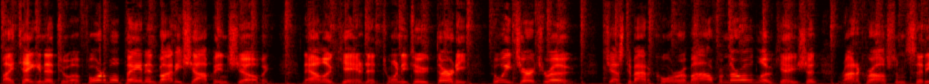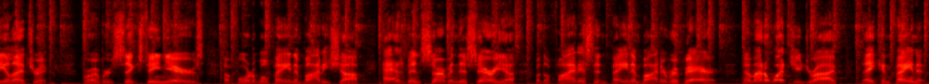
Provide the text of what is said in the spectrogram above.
by taking it to Affordable Paint and Body Shop in Shelby. Now located at 2230 Huey Church Road, just about a quarter of a mile from their old location, right across from City Electric. For over 16 years, Affordable Paint and Body Shop has been serving this area with the finest in paint and body repair. No matter what you drive, they can paint it,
